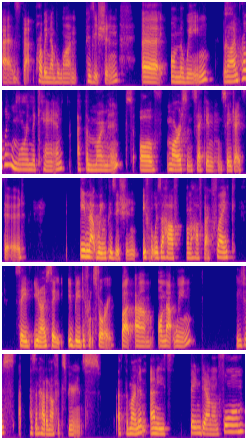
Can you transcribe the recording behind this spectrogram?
as that probably number one position uh, on the wing, but I'm probably more in the camp at the moment of Morrison second, CJ third in that wing position. If it was a half on the halfback flank, see, you know, see, it'd be a different story. But um, on that wing, he just hasn't had enough experience at the moment, and he's been down on form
